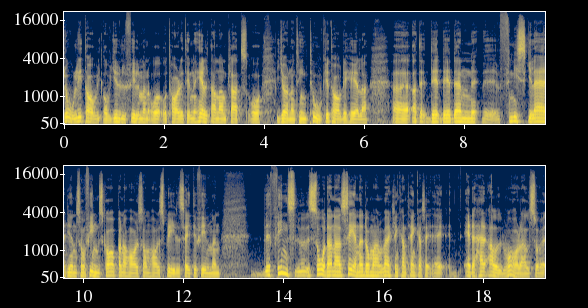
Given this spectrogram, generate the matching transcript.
roligt av, av julfilmen och, och tar det till en helt annan plats och gör någonting tokigt av det hela. Uh, att det, det, det, är den eh, fnissglädjen som filmskaparna har som har spridit sig till filmen det finns sådana scener då man verkligen kan tänka sig eh, är det här allvar alltså?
